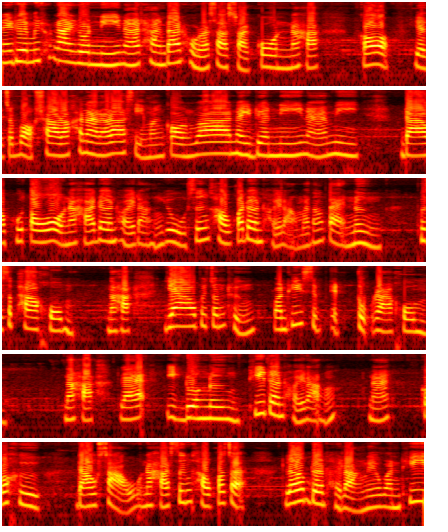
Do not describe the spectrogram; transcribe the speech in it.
ในเดือนมิถุนายนนี้นะทางด้านโหราศาสตร์สากลนะคะ ก็อยากจะบอกชาวลัคนาและราศีมังกรว่าในเดือนนี้นะมีดาวพลูโตนะคะ เดินถอยหลังอยู่ ซึ่งเขาก็เดินถอยหลังมาตั้งแต่ 1 พฤษภาคมนะคะ ยาวไปจนถึงวันที่ 11 ตุลาคม นะคะ และอีกดวงหนึ่งที่เดินถอยหลังนะก็คือดาวเสาร์นะคะ ซึ่งเขาก็จะเริ่มเดินถอยหลังในวันที่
